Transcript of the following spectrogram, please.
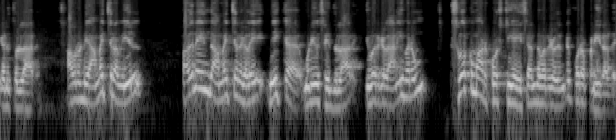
எடுத்துள்ளார். அவருடைய அமைச்சரவையில் பதினைந்து அமைச்சர்களை நீக்க முடிவு செய்துள்ளார். இவர்கள் அனைவரும் சிவகுமார் கோஷ்டியை சேர்ந்தவர்கள் என்று கூறப்படுகிறது.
